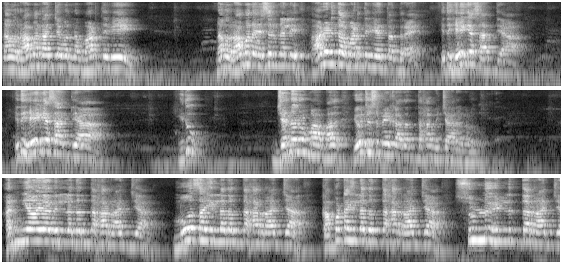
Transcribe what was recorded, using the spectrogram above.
ನಾವು ರಾಮರಾಜ್ಯವನ್ನ ಮಾಡ್ತೀವಿ. ನಾವು ರಾಮನ ಹೆಸರಿನಲ್ಲಿ ಆಡಳಿತ ಮಾಡ್ತೀವಿ ಅಂತಂದ್ರೆ ಇದು ಹೇಗೆ ಸಾಧ್ಯ? ಇದು ಹೇಗೆ ಸಾಧ್ಯ? ಇದು ಜನರು ಯೋಚಿಸಬೇಕಾದಂತಹ ವಿಚಾರಗಳು. ಅನ್ಯಾಯವಿಲ್ಲದಂತಹ ರಾಜ್ಯ, ಮೋಸ ಇಲ್ಲದಂತಹ ರಾಜ್ಯ, ಕಪಟ ಇಲ್ಲದಂತಹ ರಾಜ್ಯ, ಸುಳ್ಳು ಇಲ್ಲದ ರಾಜ್ಯ.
